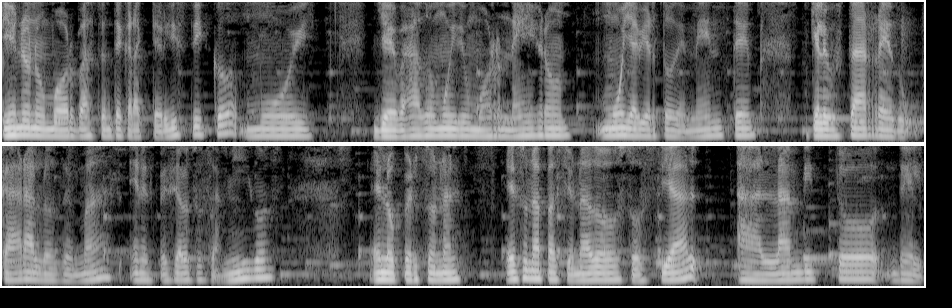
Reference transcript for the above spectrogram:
tiene un humor bastante característico, muy llevado, muy de humor negro, muy abierto de mente, que le gusta reeducar a los demás, en especial a sus amigos. En lo personal, es un apasionado social al ámbito del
